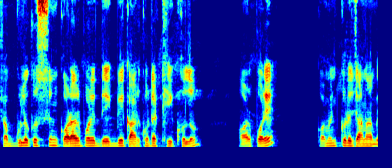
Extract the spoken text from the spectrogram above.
সবগুলো কোশ্চেন করার পরে দেখবে কার কোটা ঠিক হলো। হওয়ার পরে কমেন্ট করে জানাবে।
